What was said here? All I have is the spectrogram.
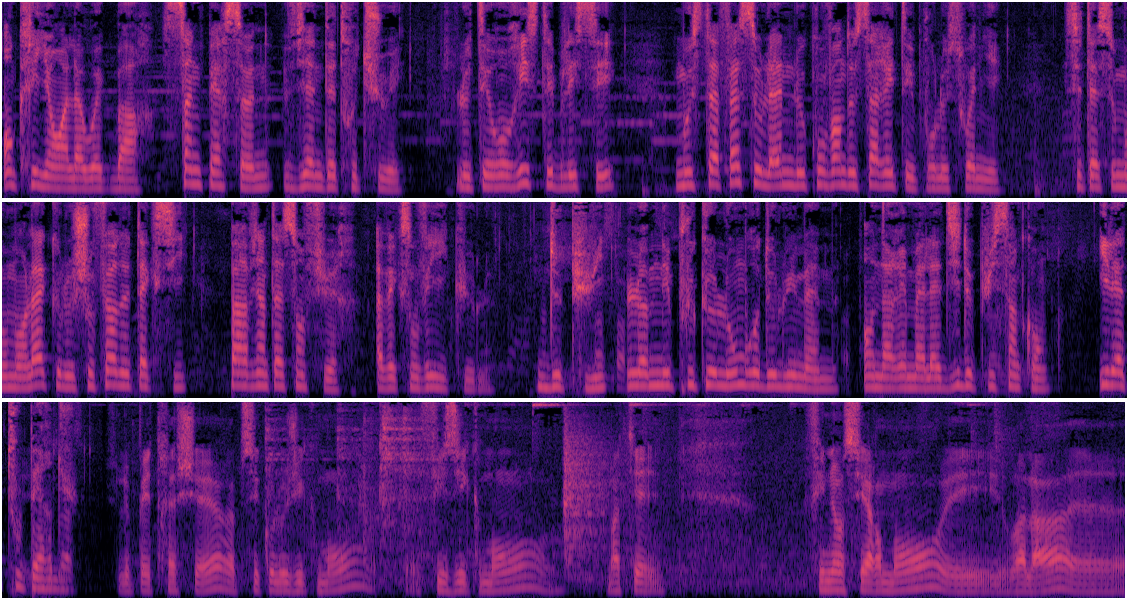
en criant à la Wekbar. Cinq personnes viennent d'être tuées. Le terroriste est blessé Mostafa Solan le convainc de s'arrêter pour le soigner. C'est à ce moment-là que le chauffeur de taxi parvient à s'enfuir avec son véhicule. Depuis, l'homme n'est plus que l'ombre de lui-même, en arrêt maladie depuis 5 ans. Il a tout perdu. Je le paie très cher, psychologiquement, physiquement, financièrement et voilà, euh,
